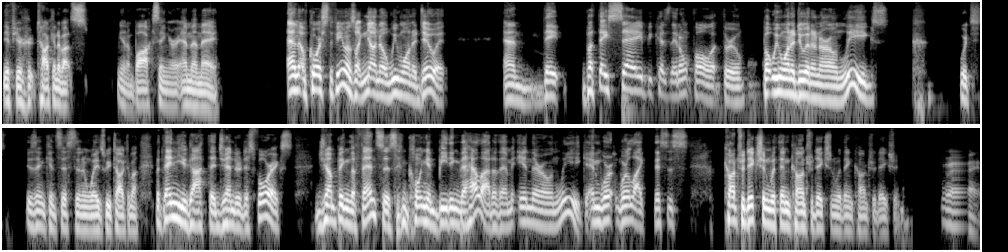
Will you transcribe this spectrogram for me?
if you're talking about you know boxing or MMA. And of course, the females like, no, no, we want to do it. And they but they say because they don't follow it through, but we want to do it in our own leagues, which is inconsistent in ways we talked about. But then you got the gender dysphorics jumping the fences and going and beating the hell out of them in their own league. And we're we're like, this is contradiction within contradiction within contradiction. Right.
